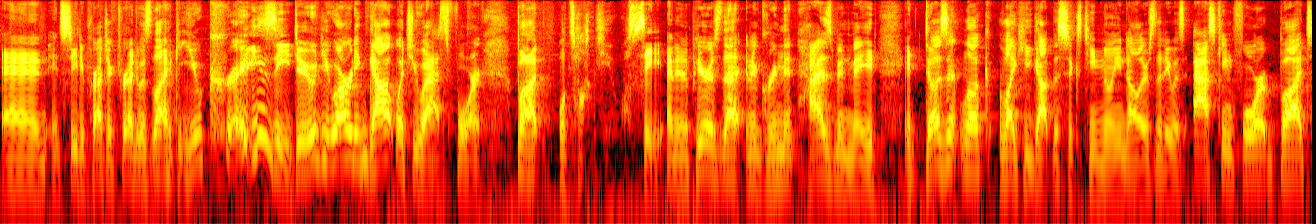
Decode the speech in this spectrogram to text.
And CD Projekt Red was like, you crazy, dude, you already got what you asked for. But we'll talk to you, we'll see. And it appears that an agreement has been made. It doesn't look like he got the $16 million that he was asking for, but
